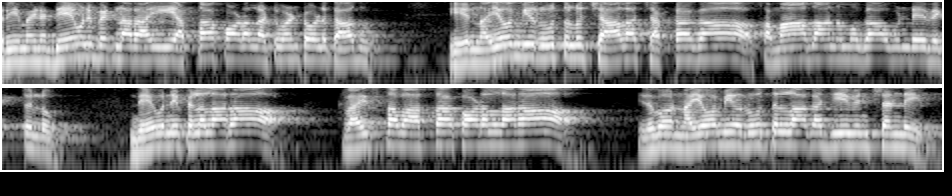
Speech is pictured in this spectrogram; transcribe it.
ప్రియమైన దేవుని బిడ్డలారా ఈ అత్తా కోడలు అటువంటి వాళ్ళు కాదు. ఈ నయోమి రూతులు చాలా చక్కగా సమాధానముగా ఉండే వ్యక్తులు. దేవుని పిల్లలారా క్రైస్తవ అత్త కోడలారా ఇదిగో నయోమి రూతుల్లాగా జీవించండి.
